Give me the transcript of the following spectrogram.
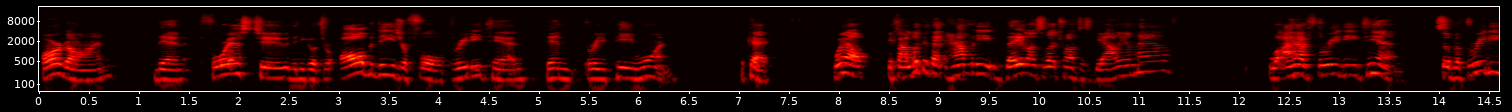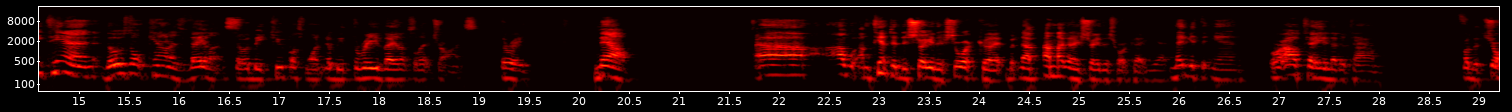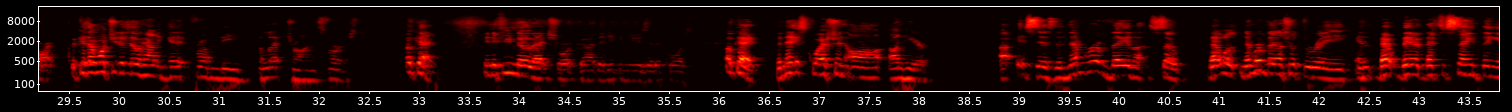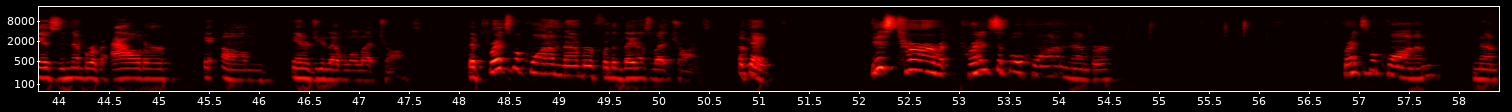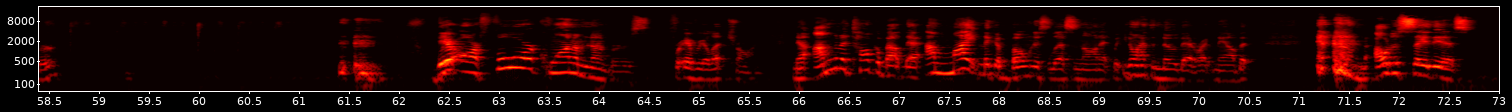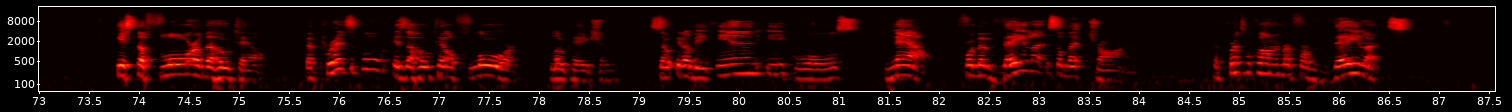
argon, then 4s2, then you go through all the D's are full, 3d10, then 3p1. Okay, well, if I look at that, how many valence electrons does gallium have? Well, I have 3d10. So the 3d10, those don't count as valence. So it would be 2 plus 1. It would be 3 valence electrons. 3. Now, uh, I, am tempted to show you the shortcut, but now, I'm not going to show you the shortcut yet. Maybe at the end, or I'll tell you another time for the chart because I want you to know how to get it from the electrons first. Okay, and if you know that shortcut, then you can use it, of course. Okay, the next question on, on here. Uh, it says the number of valence. So that was number of valence are three, and that there that's the same thing as the number of outer um, energy level electrons. The principal quantum number for the valence electrons. Okay, this term principal quantum number, principal quantum number. there are four quantum numbers for every electron. Now, I'm going to talk about that. I might make a bonus lesson on it, but you don't have to know that right now. But I'll just say this it's the floor of the hotel. The principal is the hotel floor location. So it'll be N equals. Now, for the valence electron, the principal quantum number for valence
